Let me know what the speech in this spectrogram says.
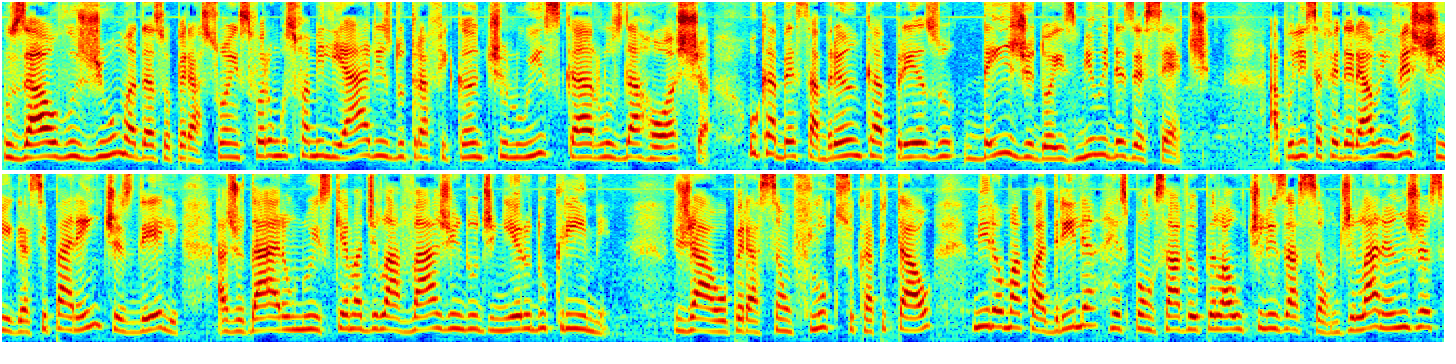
Os alvos de uma das operações foram os familiares do traficante Luiz Carlos da Rocha, o cabeça branca preso desde 2017. A Polícia Federal investiga se parentes dele ajudaram no esquema de lavagem do dinheiro do crime. Já a Operação Fluxo Capital mira uma quadrilha responsável pela utilização de laranjas,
